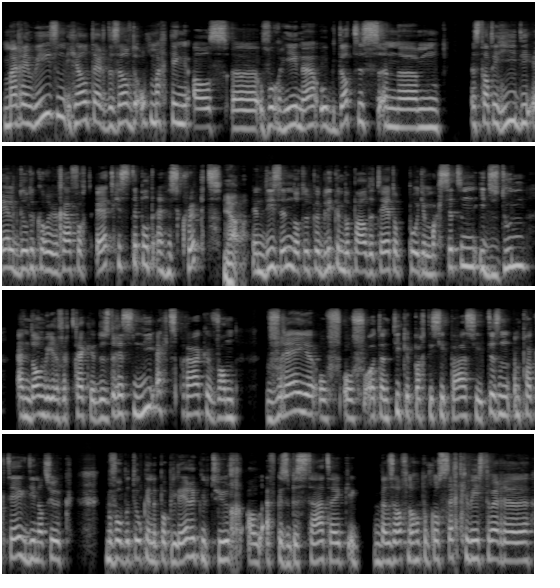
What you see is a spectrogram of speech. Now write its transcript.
Maar in wezen geldt daar dezelfde opmerking als uh, voorheen. Hè. Ook dat is een, um, een strategie die eigenlijk door de choreograaf wordt uitgestippeld en gescript. Ja. In die zin dat het publiek een bepaalde tijd op het podium mag zitten, iets doen en dan weer vertrekken. Dus er is niet echt sprake van vrije of, of authentieke participatie. Het is een, een, praktijk die natuurlijk bijvoorbeeld ook in de populaire cultuur al even bestaat. Ik, ik ben zelf nog op een concert geweest waar uh,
